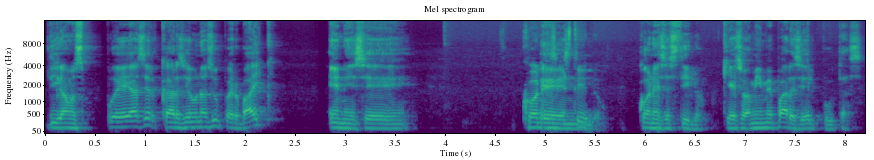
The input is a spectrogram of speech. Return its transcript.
digamos, puede acercarse a una superbike en ese... Con ese estilo. Con ese estilo, que eso a mí me parece del putas.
